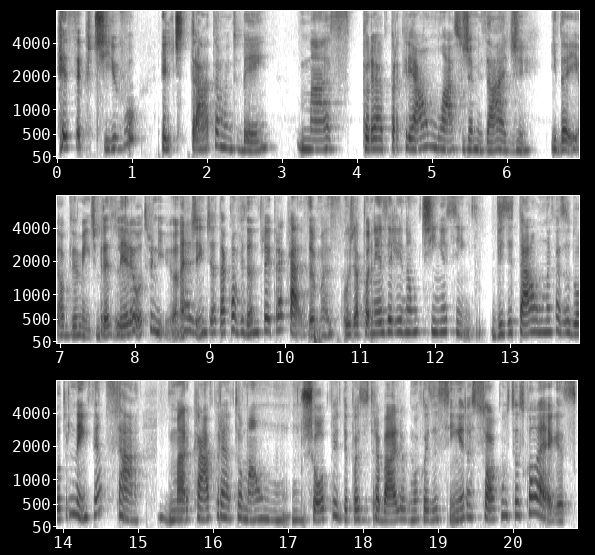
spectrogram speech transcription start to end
receptivo, ele te trata muito bem, mas para criar um laço de amizade e daí, obviamente, brasileiro é outro nível, né? A gente já tá convidando para ir para casa, mas o japonês ele não tinha assim, visitar um na casa do outro nem pensar. Marcar para tomar um, um chopp depois do trabalho, alguma coisa assim, era só com os seus colegas.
